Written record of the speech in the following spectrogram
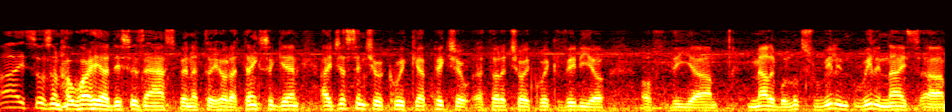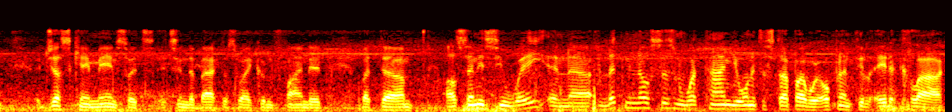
Hi Susan, how are you? This is Aspen at Toyota. Thanks again. I just sent you a quick uh, picture. I thought I'd show a quick video of the um, Malibu. Looks really, really nice. Uh, it just came in, so it's it's in the back. That's why I couldn't find it. But um, I'll send this your way, and uh, let me know, Susan, what time you wanted to stop by. We're open until 8 o'clock,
